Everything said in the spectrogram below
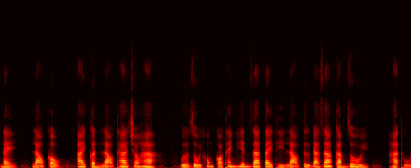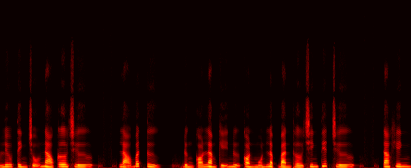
Này, lão cầu, ai cần lão tha cho hà? Vừa rồi không có thanh hiên ra tay thì lão tử đã ra cám rồi. Hạ thủ lưu tình chỗ nào cơ chứ? Lão bất tử, đừng có làm kỹ nữ còn muốn lập bàn thờ trinh tiết chứ. Ta khinh,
